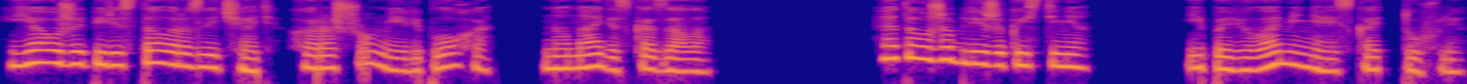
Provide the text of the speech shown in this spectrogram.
Я уже перестала различать, хорошо мне или плохо, но Надя сказала. «Это уже ближе к истине», и повела меня искать туфли.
